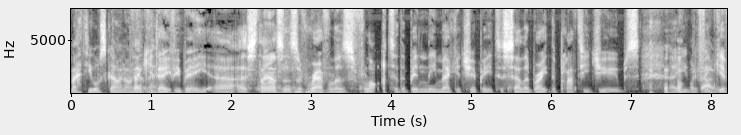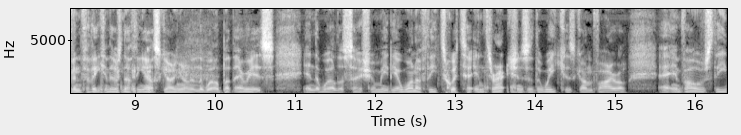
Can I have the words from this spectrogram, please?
Matthew, what's going on? Thank you, there? Davey B. Uh, as thousands of revellers flock to the Binley Mega Chippy to celebrate the Platty Jubes, uh, you'd be forgiven for thinking there was nothing else going on in the world, but there is in the world of social media. One of the Twitter interactions of the week has gone viral. Uh, it involves the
